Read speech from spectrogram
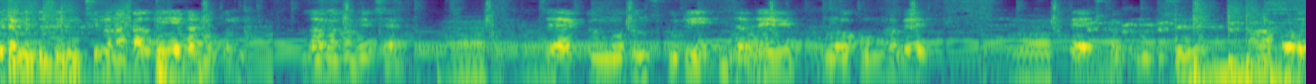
এটা কিন্তু সেদিন ছিল না কালকে এটা নতুন লাগানো হয়েছে। যে একদম নতুন স্কুটি, যাতে কোনোরকম ভাবে স্ক্র্যাচ বা কোনো কিছু না পড়ে।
